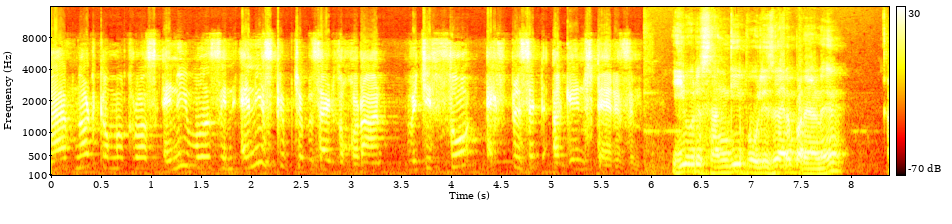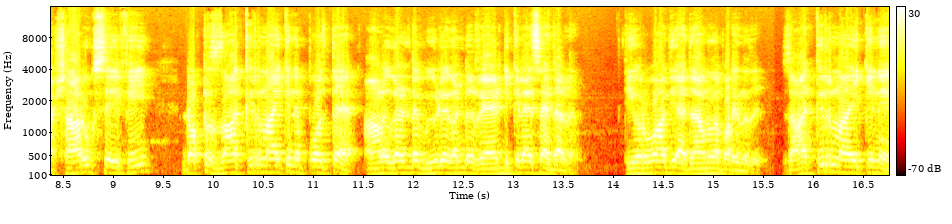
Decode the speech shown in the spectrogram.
I have not come across any verse in any scripture besides the Quran which is so explicit against terrorism. ഈ ഒരു സംഘി പോലീസുകാരൻ പറയാണ് ഷാറുഖ് സേഫി ഡോക്ടർ ജാക്കിർ നായിക്കിനെ പോലത്തെ ആളുകളുടെ വീഡിയോ കണ്ട് റാഡിക്കലൈസ് ആയതാണ്. തീവ്രവാദി അതാണെന്ന് പറയുന്നത്? ജാക്കിർ നായിക്കിന്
